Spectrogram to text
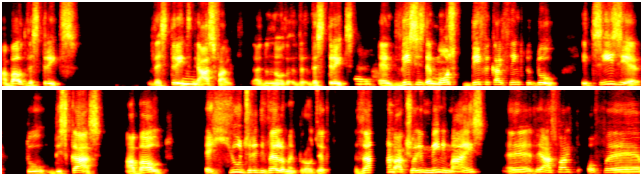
about the streets the streets mm. the asphalt i don't know the, the, the streets and this is the most difficult thing to do it's easier to discuss about a huge redevelopment project than actually minimize uh, the asphalt of uh,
